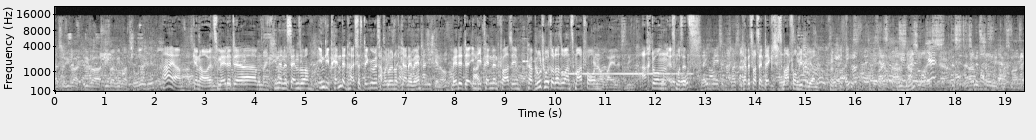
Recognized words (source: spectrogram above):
also über, über, über Vibrationen hier. Ah ja, genau. Jetzt meldet der Hindernissensor, Independent heißt das Ding übrigens, haben wir glaube ich noch gar nicht erwähnt. Genau. Meldet der Independent quasi per Bluetooth oder so ans Smartphone. Genau, Wireless Link. Achtung, es muss jetzt, ich habe jetzt was entdeckt, Smartphone vibrieren. Das heißt, also das, das muss schon mit dem Smartphone.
